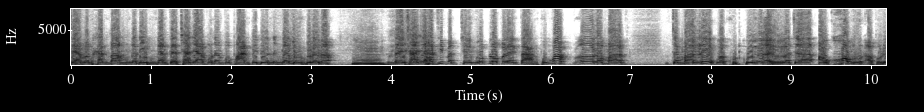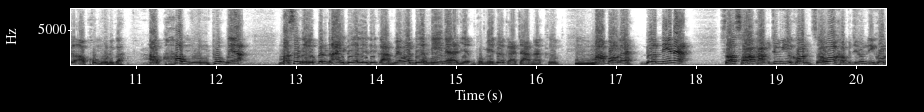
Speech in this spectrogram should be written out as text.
สบๆมันคันบ้างมันก็ดีเหมือนกันแต่ฉายาพวกนั้นพอผ่านไปเดือนหนึ่งแล้วลืมไปแล้วเนาะอืมในฉายาที่มันเชิงลบๆอะไรต่างๆผมว่าเออเรามา จะมาเรียกว่าขุดคุยก็ได้หรือว่าจะเอาข้อมูลเอาผมเรียกเอาข้อมูลดีกว่า เอาข้อมูลพวกเนี้ยมาเสนอเป็นรายเดือนเลยดีกว่าไม่ว่าเดือนนี้เนี่ยผมเห็นด้วยกับอาจารย์นะคืออมมาบอกเลย เดือนนี้เนี่ยสสขับประชุมกี่คนสวขับประชุมกี่คน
